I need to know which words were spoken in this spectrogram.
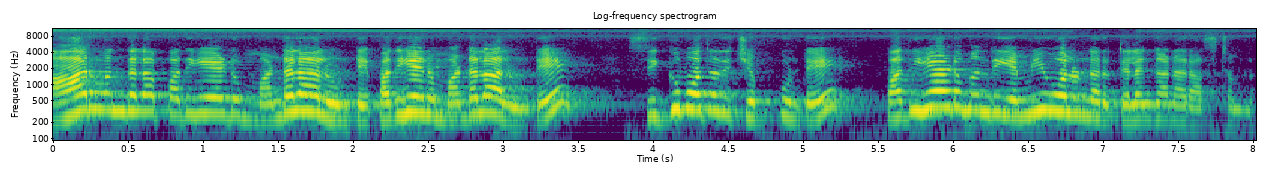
ఆరు వందల పదిహేడు మండలాలు ఉంటే పదిహేను మండలాలు ఉంటే సిగ్గుపోతుంది చెప్పుకుంటే పదిహేడు మంది ఎంఈఓలు ఉన్నారు తెలంగాణ రాష్ట్రంలో.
